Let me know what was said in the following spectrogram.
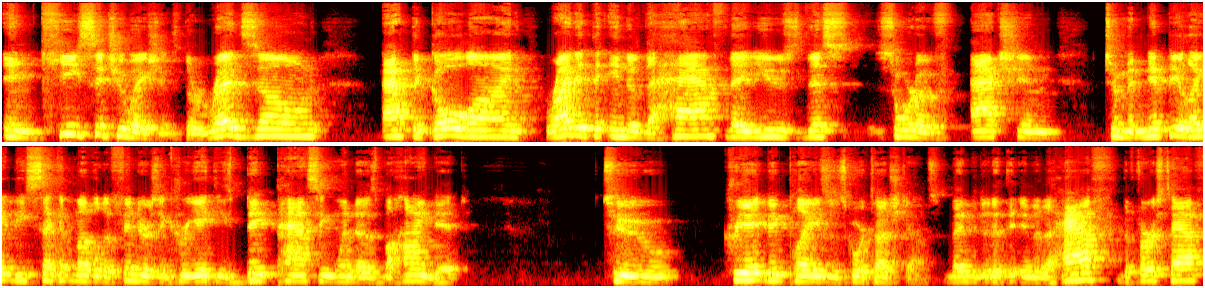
in key situations the red zone, at the goal line, right at the end of the half, they used this sort of action to manipulate these second level defenders and create these big passing windows behind it to create big plays and score touchdowns. They did it at the end of the half, the first half,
